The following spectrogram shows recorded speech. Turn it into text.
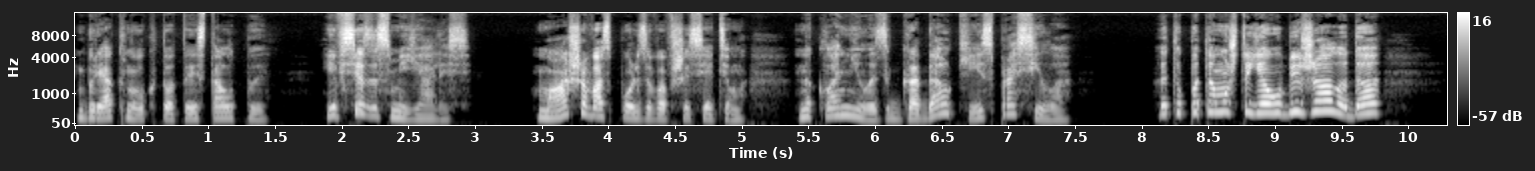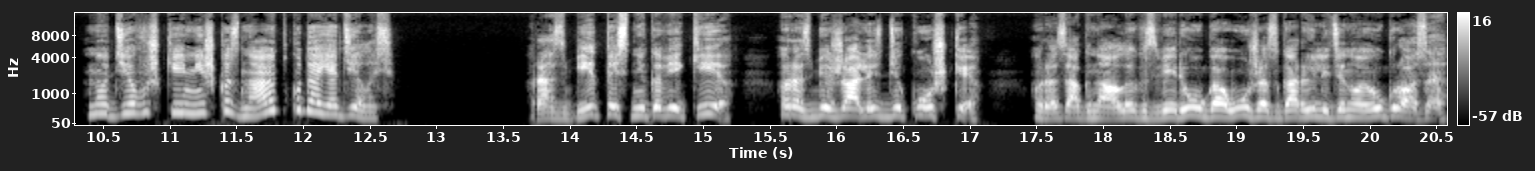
брякнул кто-то из толпы, и все засмеялись. Маша, воспользовавшись этим, наклонилась к гадалке и спросила: "Это потому, что я убежала, да? Но девушки и Мишка знают, куда я делась". Разбиты снеговики, разбежались дикушки, разогнал их зверюга ужас горы ледяной угрозы,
